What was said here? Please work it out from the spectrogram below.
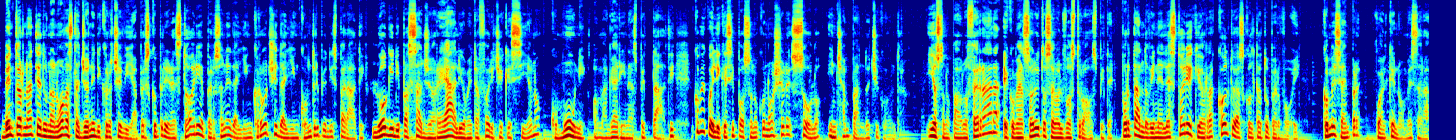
Bentornati ad una nuova stagione di Crocevia per scoprire storie e persone dagli incroci e dagli incontri più disparati, luoghi di passaggio reali o metaforici che siano, comuni o magari inaspettati, come quelli che si possono conoscere solo inciampandoci contro. Io sono Paolo Ferrara e come al solito sarò il vostro ospite, portandovi nelle storie che ho raccolto e ascoltato per voi. Come sempre, qualche nome sarà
